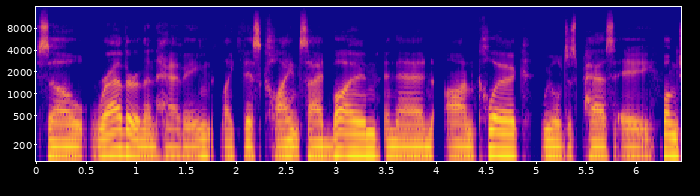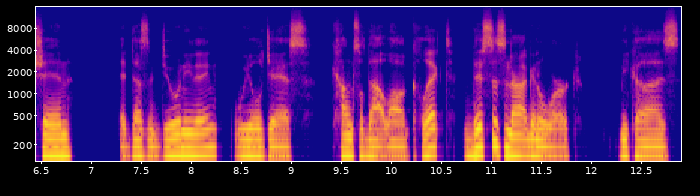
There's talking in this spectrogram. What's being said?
So rather than having like this client side button and then on click, we will just pass a function that doesn't do anything. We'll just console.log clicked. This is not going to work because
